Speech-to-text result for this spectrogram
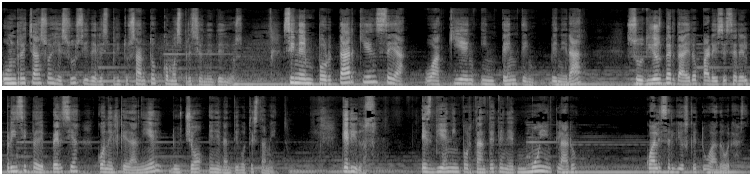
un rechazo de Jesús y del Espíritu Santo como expresiones de Dios. Sin importar quién sea o a quién intenten venerar, su Dios verdadero parece ser el príncipe de Persia con el que Daniel luchó en el Antiguo Testamento. Queridos, es bien importante tener muy en claro cuál es el Dios que tú adoras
